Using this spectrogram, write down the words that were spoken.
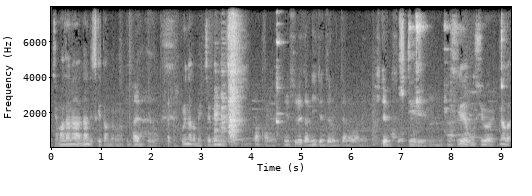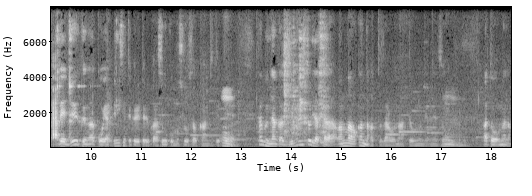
邪魔だな、なんでつけたんだろうなって思ったんだけど、これなんかめっちゃ便利です。なんかね、ニュースレター2.0みたいなのがね、来てるんですよ。来てる。うん。すげえ面白い。なんか、で、ジュー君がこうやって見せてくれてるからすごく面白さを感じてて、うん。多分なんか自分一人だったらあんま分かんなかっただろうなって思うんだよね。そのうん。あと、まあ、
